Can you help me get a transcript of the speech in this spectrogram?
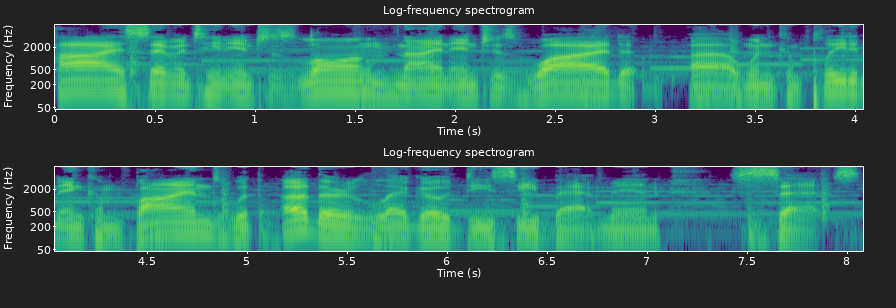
high, 17 inches long, 9 inches wide uh, when completed and combines with other Lego DC Batman sets.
